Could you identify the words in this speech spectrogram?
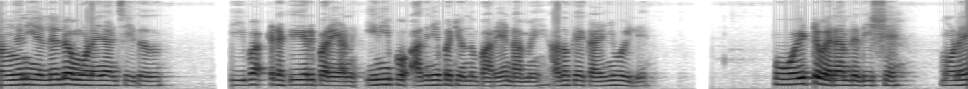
അങ്ങനെയല്ലല്ലോ മോളെ ഞാൻ ചെയ്തത്. ദീപ ഇടയ്ക്ക് കയറി പറയാണ് ഇനിയിപ്പോൾ അതിനെപ്പറ്റി ഒന്നും പറയണ്ട അമ്മേ അതൊക്കെ കഴിഞ്ഞു പോയില്ലേ പോയിട്ട് വരാം രതീഷേ. മോളെ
